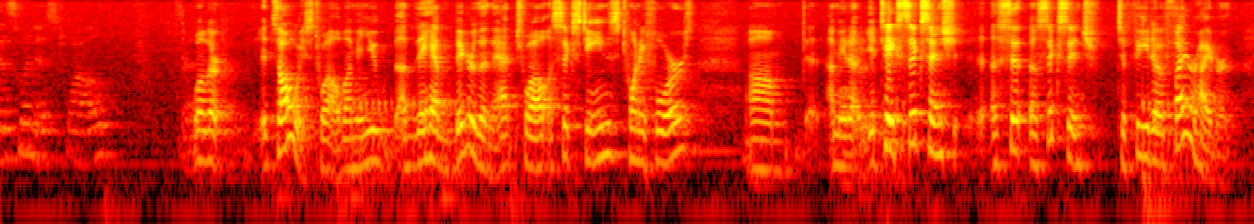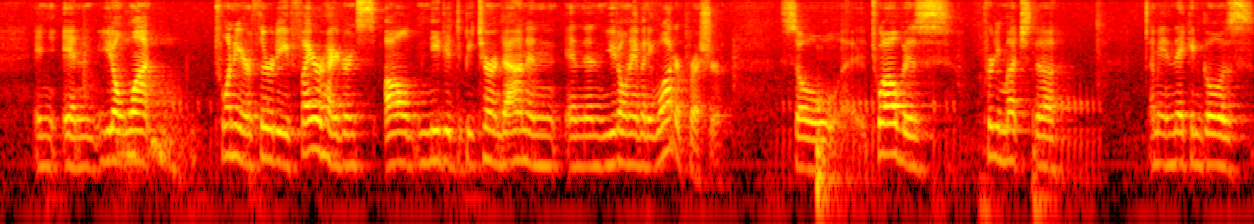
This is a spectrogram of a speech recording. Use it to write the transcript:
this one is twelve? Well, they're, it's always twelve. I mean, you, uh, they have bigger than that, 12, 16s, twenty-fours. Um, I mean, it takes six inch, a six inch to feed a fire hydrant. And, and you don't want twenty or thirty fire hydrants all needed to be turned on and, and then you don't have any water pressure. So uh, twelve is pretty much the, I mean, they can go as,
